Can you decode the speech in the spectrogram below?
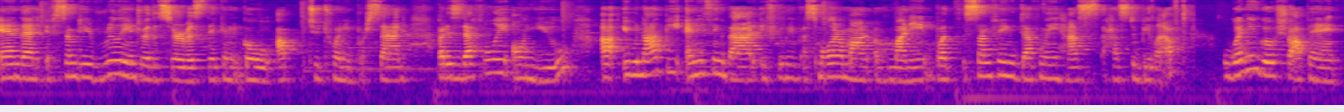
and then if somebody really enjoyed the service, they can go up to 20%, but it's definitely on you. Uh, it would not be anything bad if you leave a smaller amount of money, but something definitely has, has to be left when you go shopping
